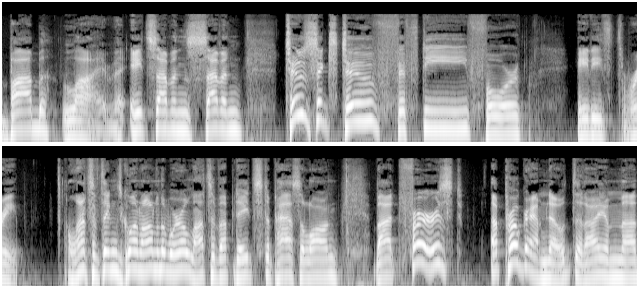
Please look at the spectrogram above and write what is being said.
Bob Live. 877 262 5483. Lots of things going on in the world, lots of updates to pass along. But first, a program note that I am uh,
